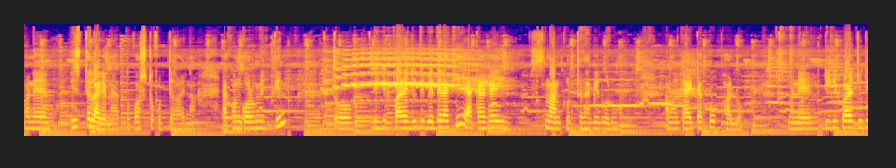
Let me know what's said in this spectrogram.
মানে ভিজতে লাগে না, এত কষ্ট করতে হয় না। এখন গরমের দিন, তো দিঘির পাড়ে যদি বেঁধে রাখি, একা একাই স্নান করতে থাকে গরু। আমার গাইটা খুব ভালো। মানে দিঘির পাড়ে যদি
